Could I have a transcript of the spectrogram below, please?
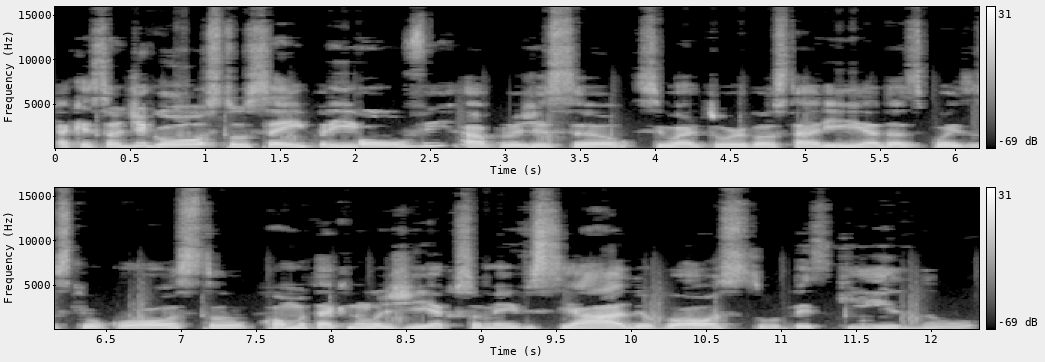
a questão de gosto sempre houve a projeção. Se o Arthur gostaria das coisas que eu gosto, como tecnologia, que sou meio viciada, eu gosto, pesquiso,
